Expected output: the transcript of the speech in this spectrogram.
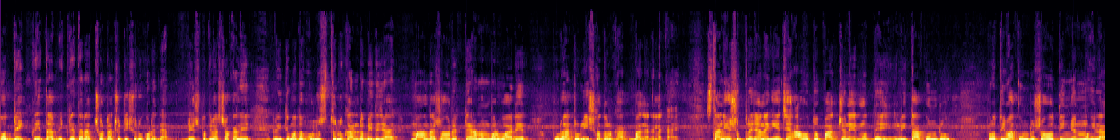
মধ্যেই ক্রেতা বিক্রেতারা ছোটাছুটি শুরু করে দেন। বৃহস্পতিবার সকালে রীতিমতো হুলুস্থুলু কাণ্ড বেঁধে যায় মালদা শহরের তেরো নম্বর ওয়ার্ডের পুরাটুলি সদরঘাট বাজার এলাকায়। স্থানীয় সূত্রে জানা গিয়েছে, আহত পাঁচজনের মধ্যে রীতা কুণ্ডু, প্রতিমা কুণ্ডু সহ তিনজন মহিলা।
